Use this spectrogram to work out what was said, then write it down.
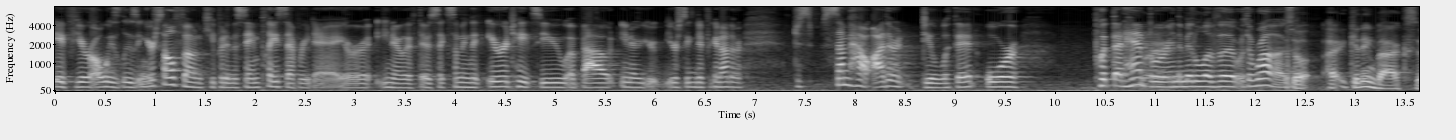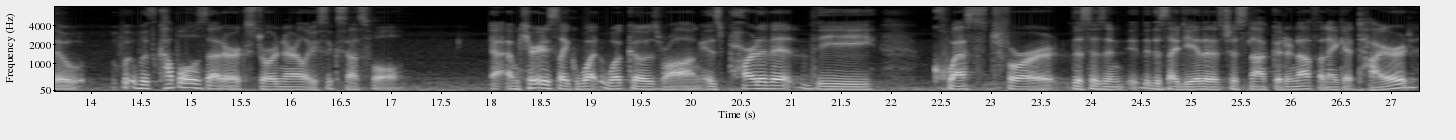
if you're always losing your cell phone, keep it in the same place every day. Or, you know, if there's like something that irritates you about, you know, your, your significant other, just somehow either deal with it or put that hamper Right. in the middle of the, the rug. So, I, getting back, so w- with couples that are extraordinarily successful, I'm curious, like what what goes wrong? Is part of it the quest for this isn't this idea that it's just not good enough, and I get tired?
